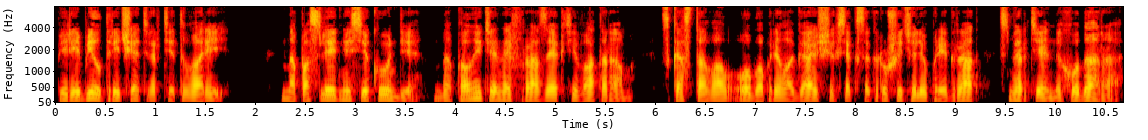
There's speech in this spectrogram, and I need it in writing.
Перебил три четверти тварей. На последней секунде дополнительной фразой активатором скостовал оба прилагающихся к сокрушителю преград смертельных удара.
